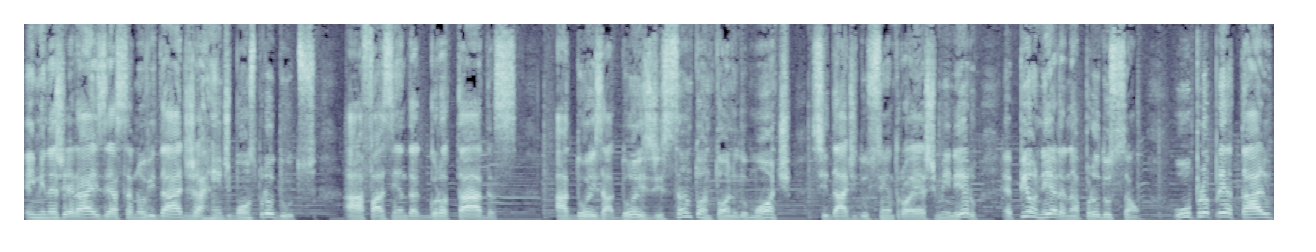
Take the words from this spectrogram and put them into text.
Em Minas Gerais, essa novidade já rende bons produtos. A Fazenda Grotadas, a 2 a 2 de Santo Antônio do Monte, cidade do Centro-Oeste Mineiro, é pioneira na produção. O proprietário,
